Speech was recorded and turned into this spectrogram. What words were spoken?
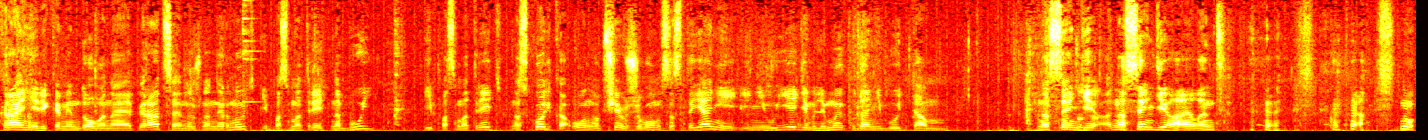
крайне рекомендованная операция. Нужно нырнуть и посмотреть на буй и посмотреть, насколько он вообще в живом состоянии и не уедем ли мы куда-нибудь там на Сэнди, на Сэнди Айленд. Ну,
